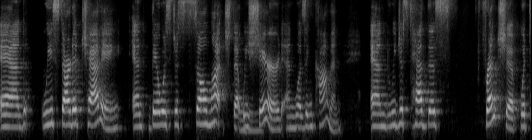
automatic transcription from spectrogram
And we started chatting and there was just so much that we mm-hmm. shared and was in common. And we just had this friendship, which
